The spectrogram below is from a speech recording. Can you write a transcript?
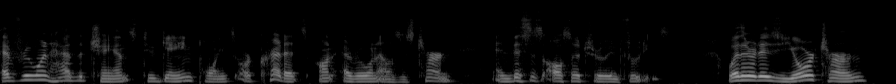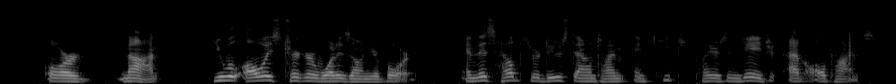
everyone had the chance to gain points or credits on everyone else's turn, and this is also true in foodies. Whether it is your turn or not, you will always trigger what is on your board and this helps reduce downtime and keeps players engaged at all times.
